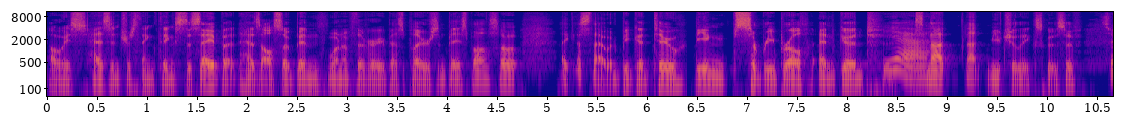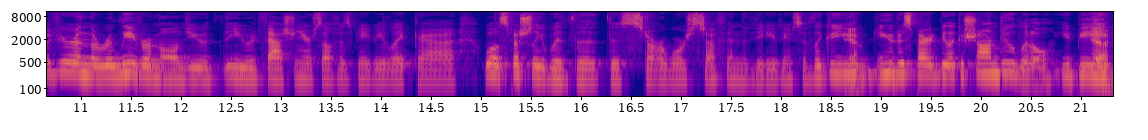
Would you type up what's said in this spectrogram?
always has interesting things to say, but has also been one of the very best players in baseball. So I guess that would be good too. Being cerebral and good, yeah, it's not not mutually exclusive. So if you're in the reliever mold, you you would fashion yourself as maybe like, uh, well, especially with the the Star Wars stuff and the video game stuff, like you yeah. You'd aspire to be like a Sean Doolittle. You'd be. Yeah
